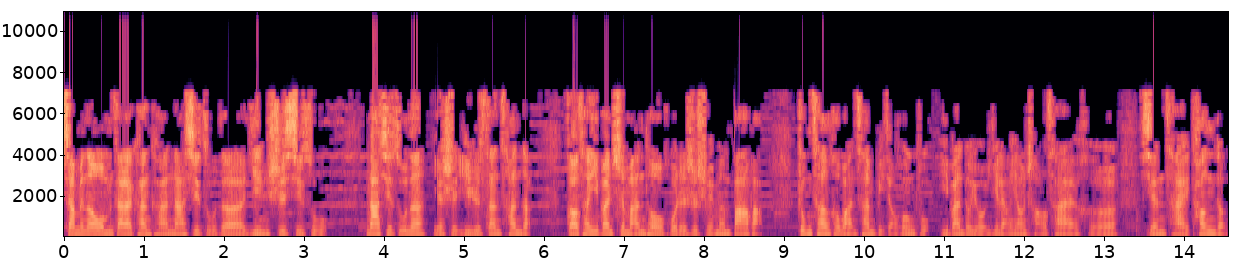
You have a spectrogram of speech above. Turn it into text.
下面呢，我们再来看看纳西族的饮食习俗。纳西族呢，也是一日三餐的，早餐一般吃馒头或者是水焖粑粑，中餐和晚餐比较丰富，一般都有一两样炒菜和咸菜汤等。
